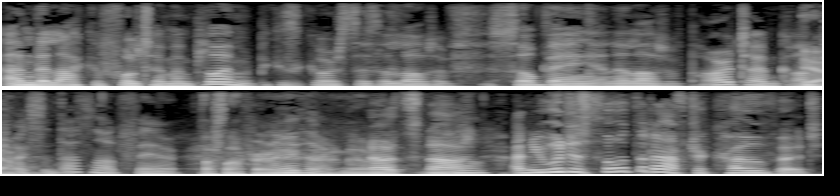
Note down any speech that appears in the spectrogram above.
and the lack of full time employment because, of course, there's a lot of subbing and a lot of part time contracts, and that's not fair. That's not fair either. No. No, it's not. No. And you would have thought that after COVID,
